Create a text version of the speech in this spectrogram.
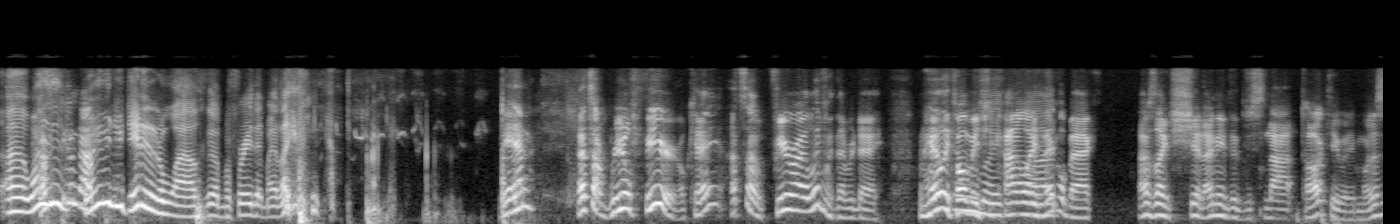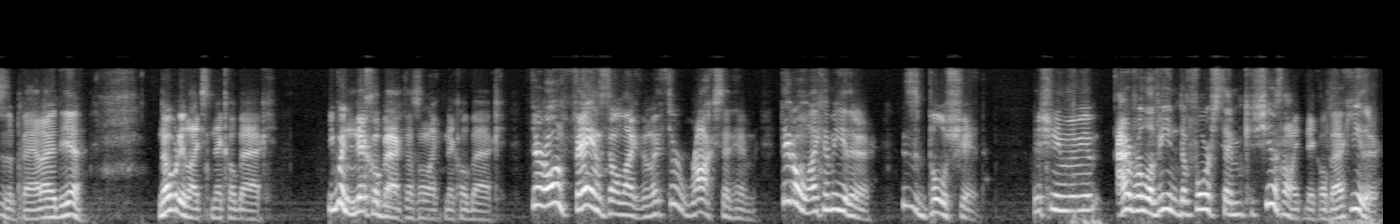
uh, why, you not- why haven't you dated in a while? I'm afraid that my like. Man, that's a real fear, okay? That's a fear I live with every day. When Haley told Oh me she kind of liked Nickelback, I was like, shit, I need to just not talk to you anymore. This is a bad idea. Nobody likes Nickelback. Even Nickelback doesn't like Nickelback. Their own fans don't like them. They threw rocks at him. They don't like him either. This is bullshit. They shouldn't even be. Avril Lavigne divorced him because she doesn't like Nickelback either.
